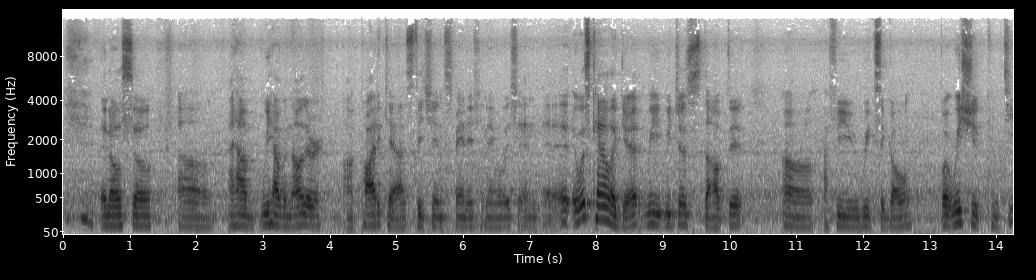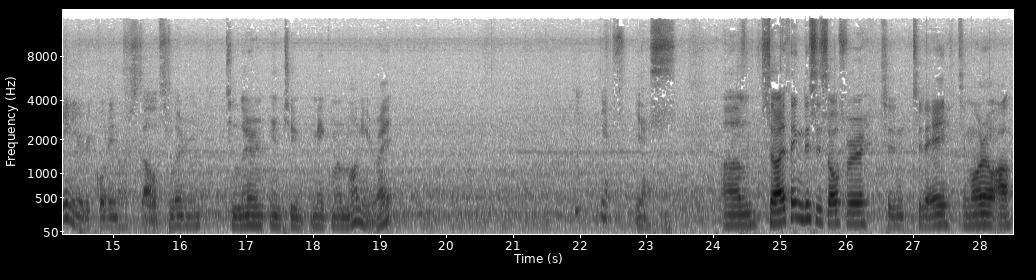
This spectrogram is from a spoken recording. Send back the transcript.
and also, um, I have we have another uh, podcast teaching Spanish and English, and it, it was kind of like good. We we just stopped it uh, a few weeks ago, but we should continue recording ourselves, learning to learn and to make more money, right? Yes. Yes. Um, so I think this is all for to, today. Tomorrow I'll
